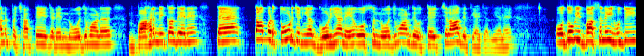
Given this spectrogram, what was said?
ਅਣਪਛਾਤੇ ਜਿਹੜੇ ਨੌਜਵਾਨ ਬਾਹਰ ਨਿਕਲਦੇ ਨੇ ਤੇ ਤਾਬੜਤੋੜ ਜਿਹੜੀਆਂ ਗੋਲੀਆਂ ਨੇ, ਉਸ ਨੌਜਵਾਨ ਦੇ ਉੱਤੇ ਚਲਾ ਦਿੱਤੀਆਂ ਜਾਂਦੀਆਂ ਨੇ। ਉਦੋਂ ਵੀ ਬੱਸ ਨਹੀਂ ਹੁੰਦੀ,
